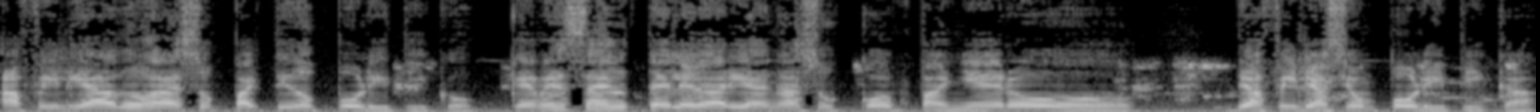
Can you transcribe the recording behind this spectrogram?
afiliados a esos partidos políticos, ¿qué mensaje ustedes le darían a sus compañeros de afiliación política?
